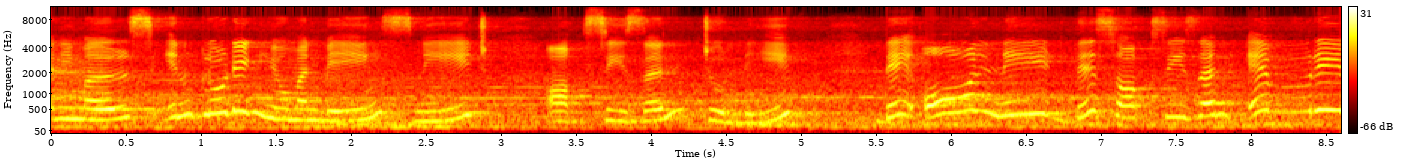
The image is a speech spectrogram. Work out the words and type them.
animals, including human beings, need oxygen to live. They all need this oxygen every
